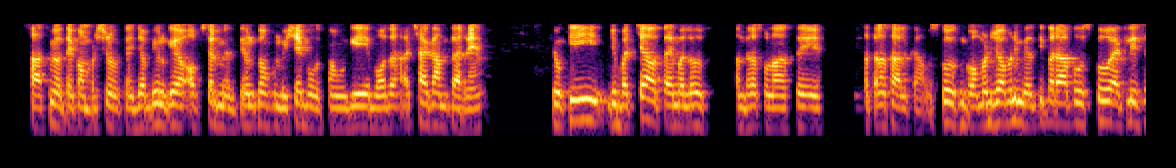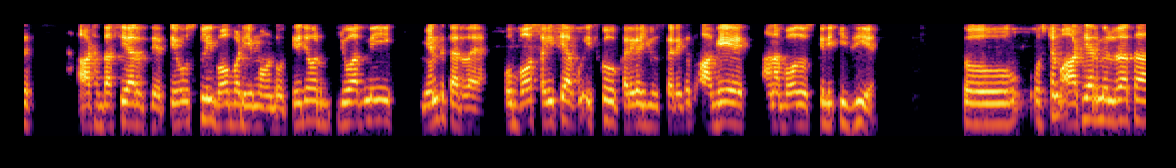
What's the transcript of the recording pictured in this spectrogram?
साथ में होते हैं कॉम्पिटिशन होते हैं। जब भी उनके ऑफिसर मिलते हैं, उनको हमेशा बोलता हूँ कि ये बहुत अच्छा काम कर रहे हैं। क्योंकि जो बच्चा होता है मतलब पंद्रह सोलह से सत्रह साल का। उसको गवर्नमेंट जॉब नहीं मिलती, पर आप उसको एटलीस्ट आठ, दस हज़ार देते हो, उसके लिए बहुत बड़ी अमाउंट होती है। जो जो आदमी मेहनत कर रहा है, वो बहुत सही से आपको इसको करेगा यूज़ करेगा तो आगे आना बहुत उसके लिए ईजी है। तो उस टाइम आठ हज़ार मिल रहा था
